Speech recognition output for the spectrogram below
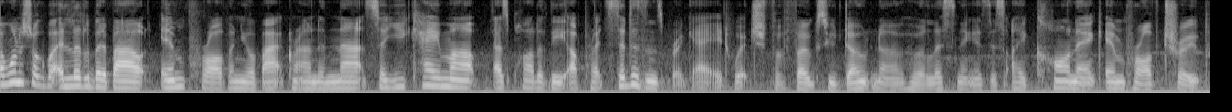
I want to talk about a little bit about improv and your background in that. So, you came up as part of the Upright Citizens Brigade, which, for folks who don't know who are listening, is this iconic improv troupe.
